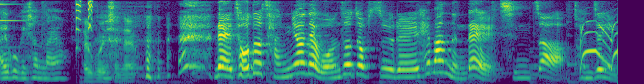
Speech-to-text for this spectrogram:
알고 계셨나요? 알고 계시나요? 네, 저도 작년에 원서 접수를 해봤는데 진짜 전쟁입니다.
